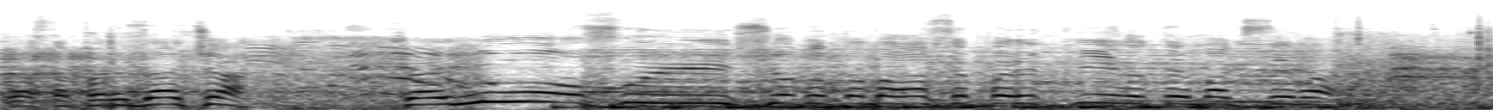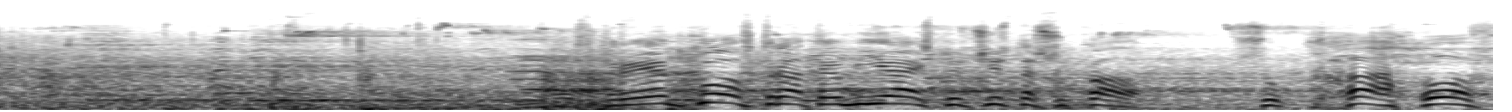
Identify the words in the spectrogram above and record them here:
Класна передача. Шайнов! І що тут намагався перекинути Максима. Майстренко втратив м'яч, тут чисто шукав. Шукалов.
